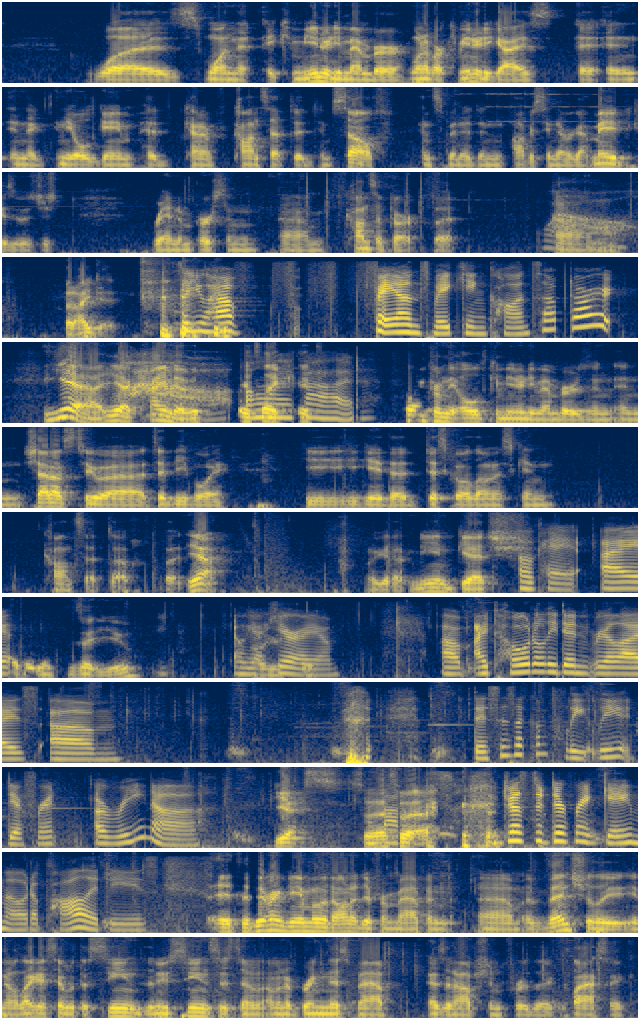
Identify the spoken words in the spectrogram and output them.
was one that a community member, one of our community guys in, in the in the old game, had kind of concepted himself and submitted, and obviously never got made because it was just random person um, concept art. But Wow. but I did. so you have f- fans making concept art? yeah, yeah, kind of. It's, it's oh like it's pulling from the old community members, and and shout outs to uh to B Boy. He he gave the Disco Alona skin concept up. But yeah, we got me and Getch. Okay, I Is that you? oh yeah, Oh, here I am. Um, I totally didn't realize um, this is a completely different arena. Yes. So that's Thought what. was just a different game mode. Apologies. it's a different game mode on a different map, and um, eventually, you know, like I said, with the scene, the new scene system, I'm going to bring this map as an option for the classic,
